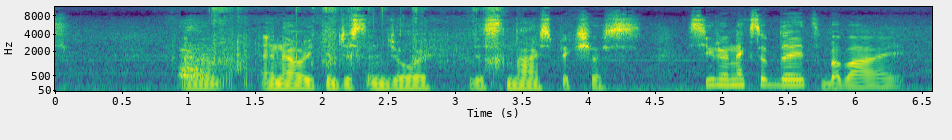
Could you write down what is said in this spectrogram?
um, and now we can just enjoy these nice pictures. See you in the next update. Bye bye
